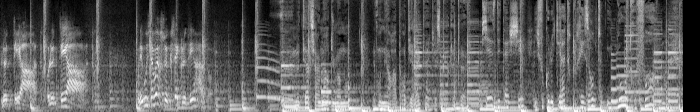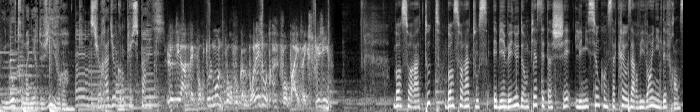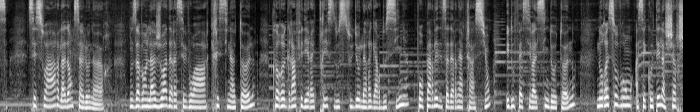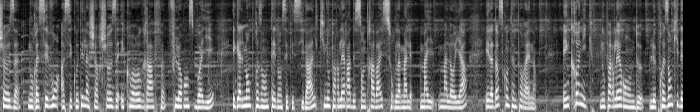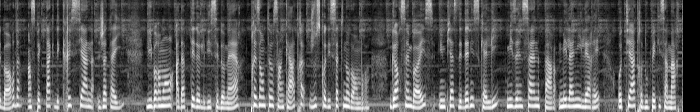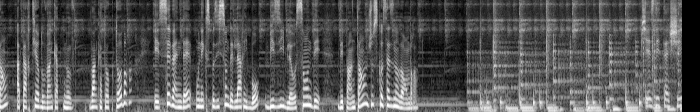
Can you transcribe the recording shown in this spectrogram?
Le théâtre, le théâtre. Voulez-vous savoir ce que c'est que le théâtre? Euh, le théâtre, c'est un art du moment. On est en rapport direct avec les spectateurs. Pièce détachée, il faut que le théâtre présente une autre forme, une autre manière de vivre. Sur Radio Campus Paris. Le théâtre est pour tout le monde, pour vous comme pour les autres. Faut pas être exclusif. Bonsoir à toutes, bonsoir à tous et bienvenue dans Pièce détachée, l'émission consacrée aux arts vivants en Ile-de-France. Ce soir, la danse est à l'honneur. Nous avons la joie de recevoir Christina Toll, chorégraphe et directrice du studio Le Regard du Cygne, pour parler de sa dernière création et du festival Cygne d'automne. Nous recevrons à ses côtés la chercheuse, nous recevons et chorégraphe Florence Boyer, également présentée dans ce festival, qui nous parlera de son travail sur la mal- mal- maloya et la danse contemporaine. En chronique, nous parlerons de Le présent qui déborde, un spectacle de Christiane Jataï, librement adapté de l'Odyssée d'Homère, présenté au 104 jusqu'au 17 novembre. Girls and Boys, une pièce de Dennis Kelly, mise en scène par Mélanie Léré au théâtre du Petit Saint-Martin à partir du 24, nov- 24 octobre. Et Seven Day, une exposition de Laribo, visible au sein des, des Pantins jusqu'au 16 novembre. Pièce détachée,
